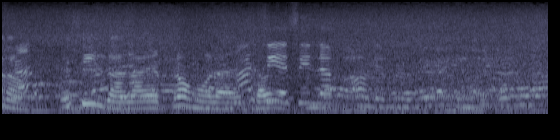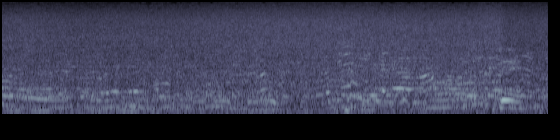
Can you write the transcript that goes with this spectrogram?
Ella no, es Hilda, la de plomo, la de Ah, sí, es Hilda. Ok. Sí.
